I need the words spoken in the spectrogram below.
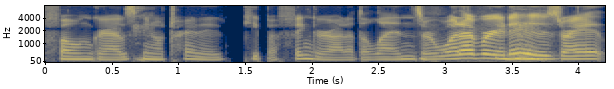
phone grabs, you know, try to keep a finger out of the lens or whatever it Mhm. is, right?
